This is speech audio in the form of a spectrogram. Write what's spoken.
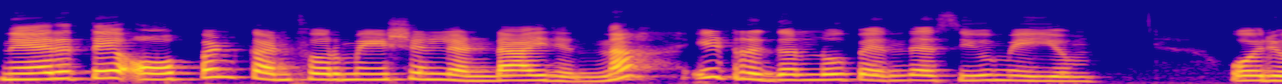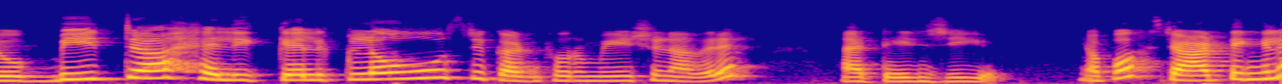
നേരത്തെ ഓപ്പൺ കൺഫർമേഷനിലുണ്ടായിരുന്ന ഈ ട്രിഗർ ലൂപ്പ് എന്ത് അസ്യൂം ചെയ്യും? ഒരു ബീറ്റ ഹെലിക്കൽ ക്ലോസ്ഡ് കൺഫർമേഷൻ അവർ അറ്റൈൻ ചെയ്യും. അപ്പോൾ സ്റ്റാർട്ടിങ്ങിൽ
